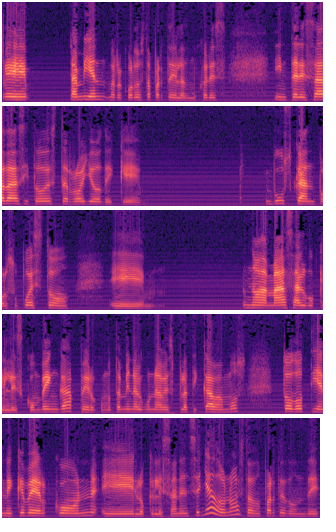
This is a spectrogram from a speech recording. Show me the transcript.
Eh, también me recordó esta parte de las mujeres interesadas y todo este rollo de que buscan, por supuesto, eh, nada más algo que les convenga, pero como también alguna vez platicábamos, todo tiene que ver con eh, lo que les han enseñado, ¿no? Esta parte donde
